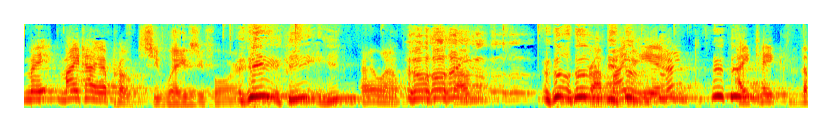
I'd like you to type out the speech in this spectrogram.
may, might I approach? she waves you forward. Very well. From, from my ear, I take the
